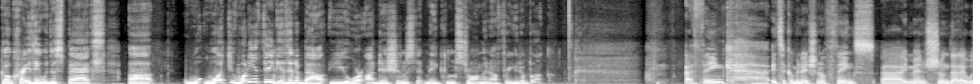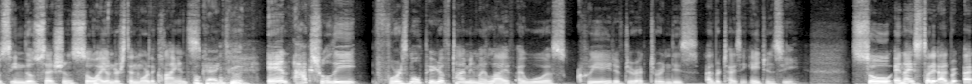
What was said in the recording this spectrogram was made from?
go crazy with the specs? Uh, what do, what do you think is it about your auditions that make them strong enough for you to book? I think uh, it's a combination of things. Uh, I mentioned that I was in those sessions, so I understand more the clients. Okay, good. And actually, for a small period of time in my life, I was creative director in this advertising agency. So, and I studied adver- I,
